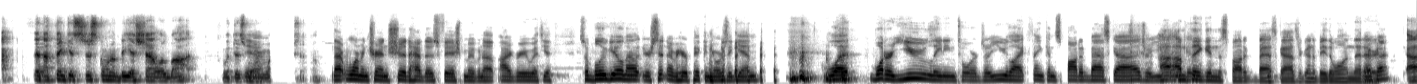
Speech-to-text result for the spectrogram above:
bite. I think it's just going to be a shallow bite with this Yeah. warm weather. So. That warming trend should have those fish moving up. I agree with you. So bluegill, now that you're sitting over here picking yours again, what what are you leaning towards? Are you like thinking spotted bass guys? Are you? I, I'm thinking the spotted bass guys are going to be the one that are. Okay. I,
